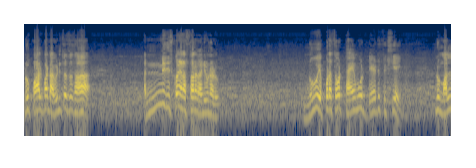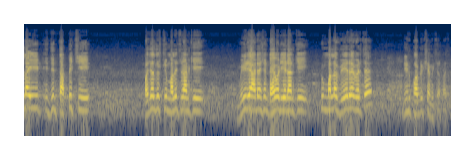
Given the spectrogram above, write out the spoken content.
నువ్వు పాల్పడ్డ అవినీతితో సహా అన్ని తీసుకొని ఆయన వస్తాను రెడీ ఉన్నాడు. నువ్వు ఎప్పుడు వస్తావో టైము డేట్ ఫిక్స్ అయ్యి నువ్వు మళ్ళీ దీన్ని తప్పించి ప్రజల దృష్టి మళ్ళించడానికి మీడియా అటెన్షన్ డైవర్ట్ చేయడానికి నువ్వు మళ్ళీ వేరే పెడితే నేను పబ్లిక్ క్షమించాను ఫస్ట్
